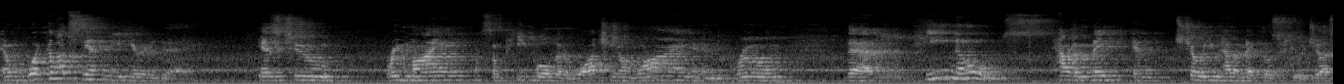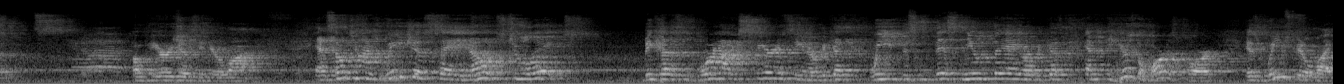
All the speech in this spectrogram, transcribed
And what God sent me here today is to remind some people that are watching online and in the room that He knows how to make and show you how to make those few adjustments of areas in your life. And sometimes we just say, no, it's too late because we're not experiencing or because we this, this new thing or because and here's the hardest part is we feel like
